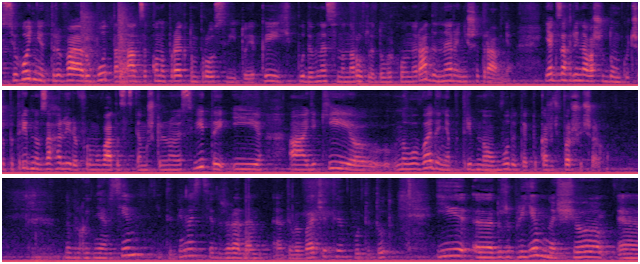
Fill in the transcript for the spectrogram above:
Сьогодні триває робота над законопроектом про освіту, який буде внесено на розгляд до Верховної Ради не раніше травня. Як взагалі, на вашу думку, чи потрібно взагалі реформувати систему шкільної освіти, і які нововведення потрібно вводити, як то кажуть, в першу чергу? Доброго дня всім тобі Настя. Я дуже рада е, тебе бачити, бути тут. І е, дуже приємно, що е,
